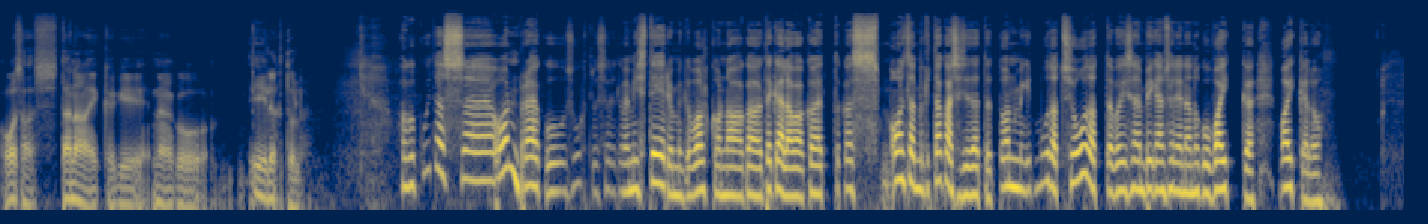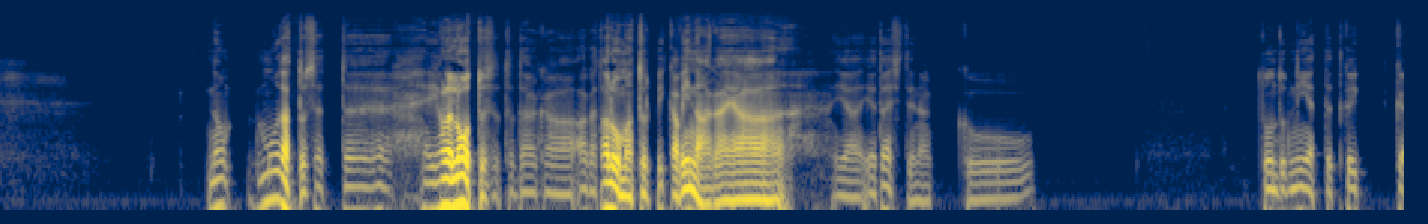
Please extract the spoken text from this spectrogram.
osas täna ikkagi nagu eelõhtul. Aga kuidas äh, on praegu suhtlus, ütleme, ministeeriumiga, valdkonnaga tegelevaga, et kas on seal mingit tagasisidet, et on mingeid muudatusi oodata või see on pigem selline nagu vaik, vaikelu? no muudatused äh, ei ole lootusetud, aga, aga talumatult pika vinnaga ja, ja, ja tõesti nagu tundub nii, et, et kõik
